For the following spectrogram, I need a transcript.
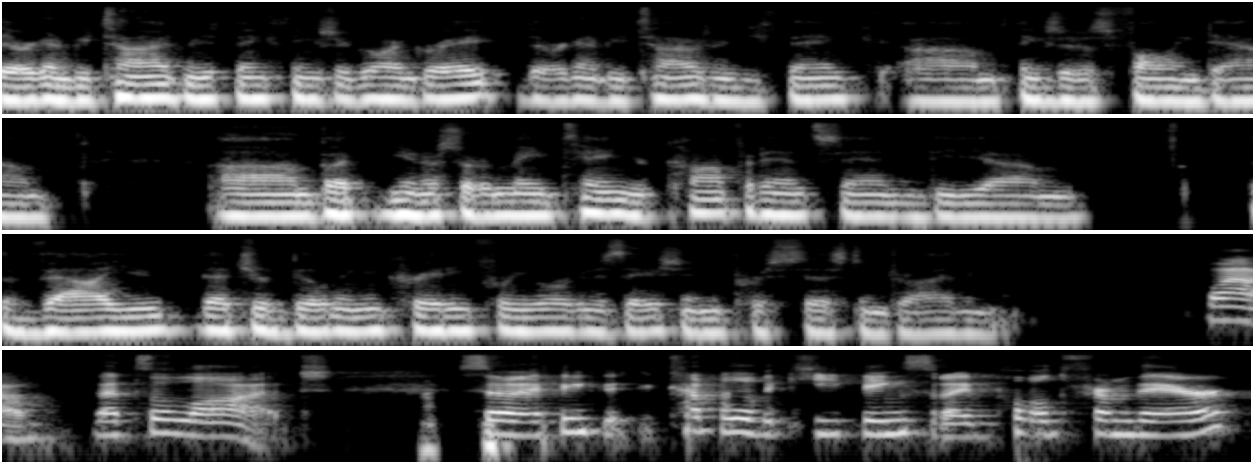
there are going to be times when you think things are going great. There are going to be times when you think um, things are just falling down. Um, but you know, sort of maintain your confidence and the um, the value that you're building and creating for your organization, persist in driving it. Wow, that's a lot. So I think a couple of the key things that I pulled from there:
